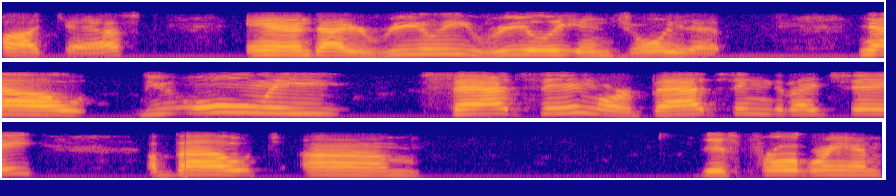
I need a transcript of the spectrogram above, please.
podcast and I really, really enjoyed it. Now, the only sad thing or bad thing that I'd say about um, this program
